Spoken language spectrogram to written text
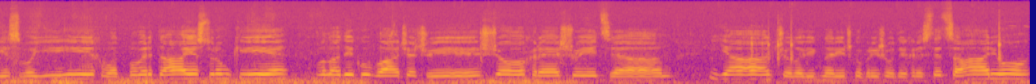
і своїх вод повертає струмки, владику бачачи, що хрещується. Як чоловік на річку прийшов ти Христе царю,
